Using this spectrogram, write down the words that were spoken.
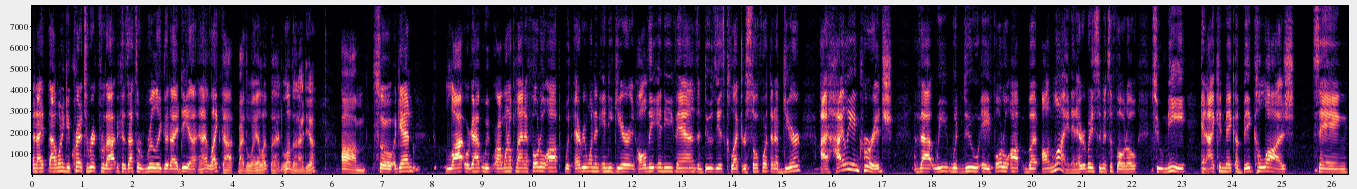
and I, I want to give credit to Rick for that because that's a really good idea, and I like that. By the way, I like that. I love that idea. Um, so again, lot we're gonna have. We, I want to plan a photo op with everyone in Indy gear and all the Indy fans, enthusiasts, collectors, so forth that have gear. I highly encourage that we would do a photo op but online and everybody submits a photo to me and I can make a big collage saying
